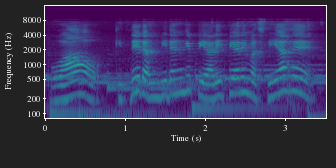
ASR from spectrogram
वाह कितने रंग बिरंगी प्यारी प्यारी मछलियाँ हैं।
